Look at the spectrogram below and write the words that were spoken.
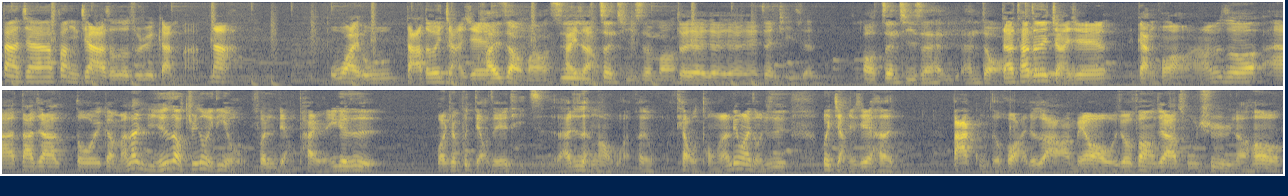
大家放假的时候都出去干嘛？那不外乎大家都会讲一些排长吗？是排长郑其生吗？对对对对对，郑其生。哦，郑其生很很懂，但他都会讲一些干话嘛，他们说啊，大家都会干嘛？那你就知道军中一定有分两派人，一个是完全不屌这些体制，他就是很好玩、很跳通；那另外一种就是会讲一些很八股的话，就是啊，没有，我就放假出去，然后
